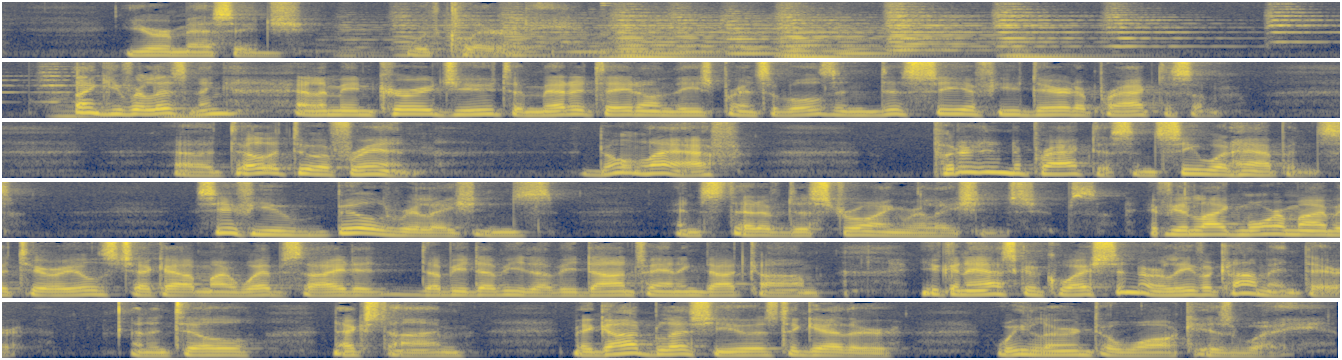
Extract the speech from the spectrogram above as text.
your message with clarity. Thank you for listening, and let me encourage you to meditate on these principles and just see if you dare to practice them. Uh, tell it to a friend. Don't laugh Put it into practice and see what happens. See if you build relations instead of destroying relationships. If you'd like more of my materials, check out my website at www.donfanning.com. You can ask a question or leave a comment there. And until next time, may God bless you as together we learn to walk His way.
